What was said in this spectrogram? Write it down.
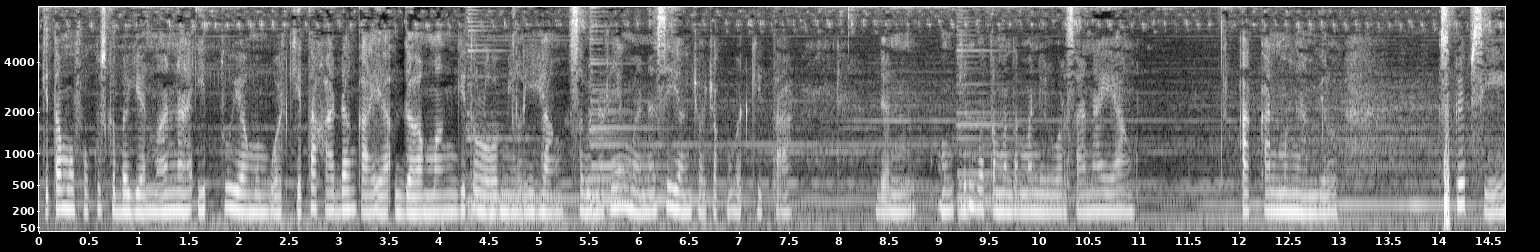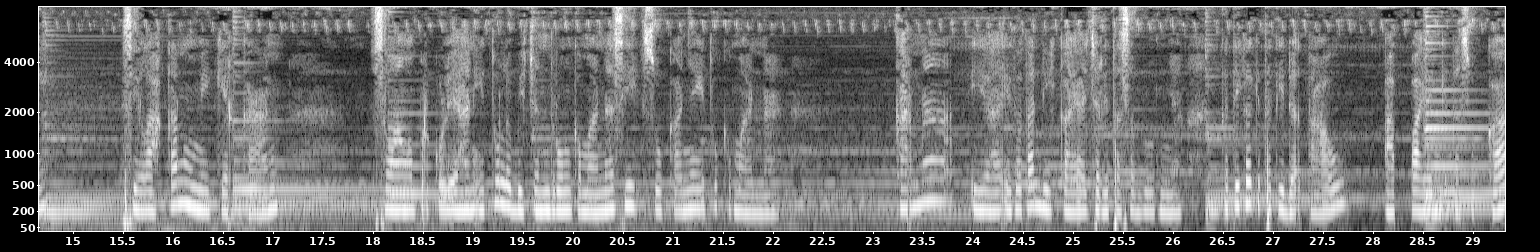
Kita mau fokus ke bagian mana? Itu yang membuat kita kadang kayak gamang gitu loh milih yang sebenarnya yang mana sih yang cocok buat kita. Dan mungkin buat teman-teman di luar sana yang akan mengambil skripsi silahkan memikirkan selama perkuliahan itu lebih cenderung ke mana sih? Sukanya itu ke mana? Karena ya itu tadi kayak cerita sebelumnya. Ketika kita tidak tahu apa yang kita suka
